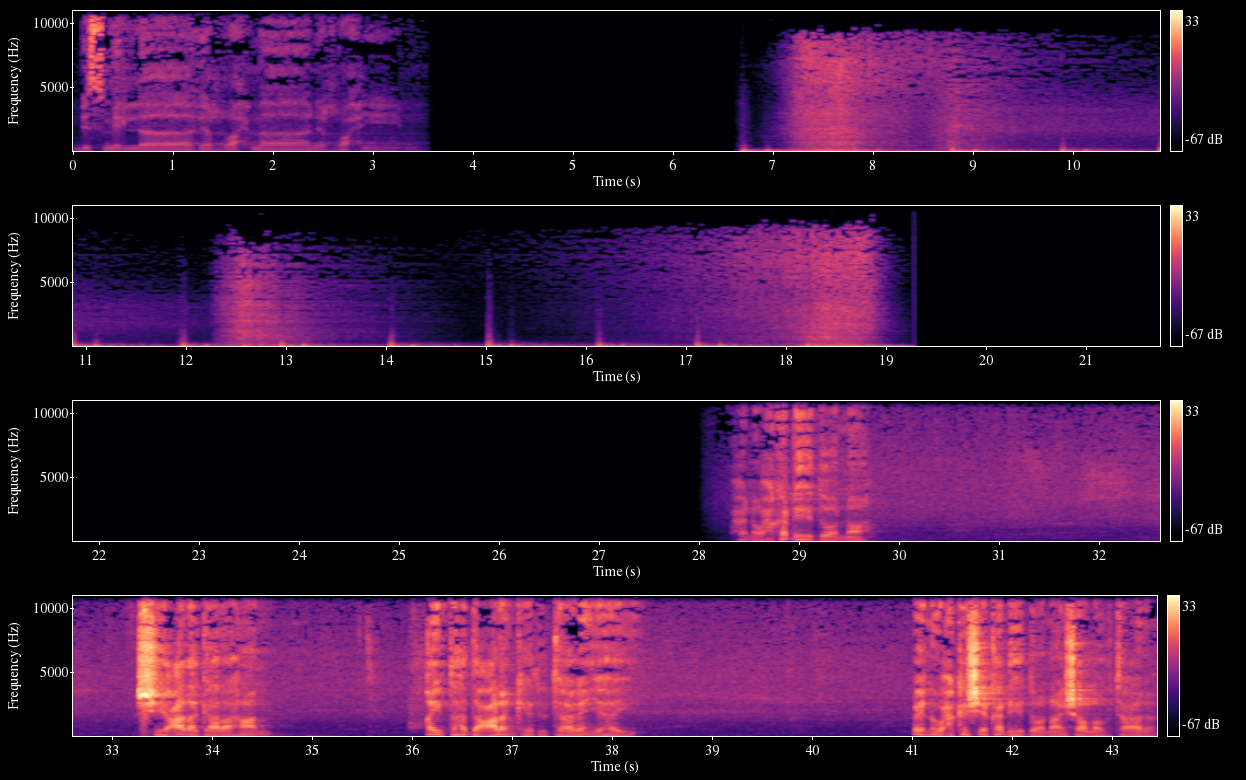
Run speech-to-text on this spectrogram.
بسم الله الرحمن الرحيم waxayna wax ka dhihi doonaa shiicada gaar ahaan qaybta hadda calankeedu taagan yahay baynu wax ka shee ka dhihi doonnaa insha allahu tacaala.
